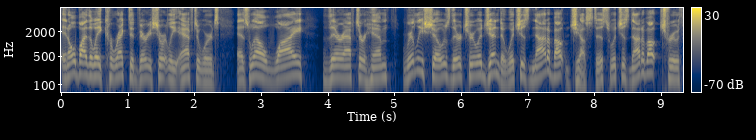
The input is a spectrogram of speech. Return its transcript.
and oh by the way corrected very shortly afterwards as well why thereafter him really shows their true agenda, which is not about justice, which is not about truth,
